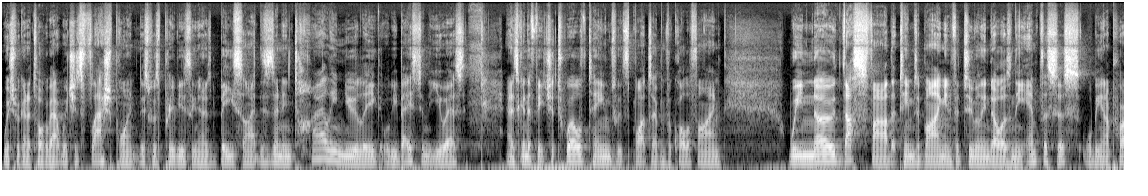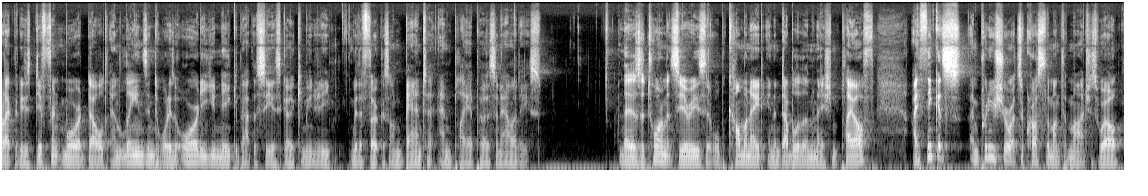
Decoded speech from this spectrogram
which we're going to talk about, which is Flashpoint. This was previously known as B Site. This is an entirely new league that will be based in the US, and it's going to feature 12 teams with spots open for qualifying. We know thus far that teams are buying in for $2 million, and the emphasis will be on a product that is different, more adult, and leans into what is already unique about the CSGO community with a focus on banter and player personalities. There's a tournament series that will culminate in a double elimination playoff. I think it's, I'm pretty sure it's across the month of March as well.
